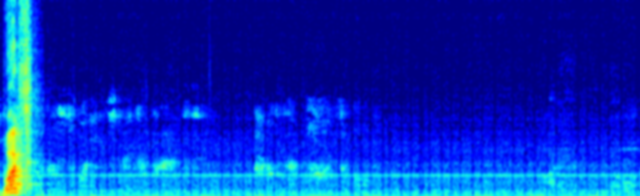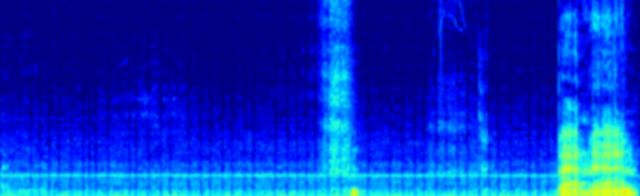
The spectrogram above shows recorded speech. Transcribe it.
What? found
